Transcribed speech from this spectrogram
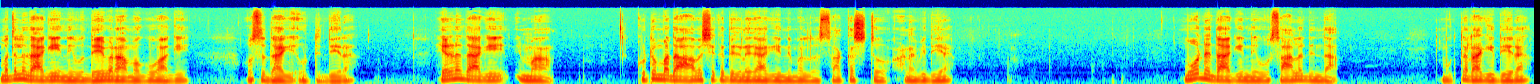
ಮೊದಲನೇದಾಗಿ ನೀವು ದೇವರ ಮಗುವಾಗಿ ಹೊಸದಾಗಿ ಹುಟ್ಟಿದ್ದೀರಾ? ಎರಡನೇದಾಗಿ ನಿಮ್ಮ ಕುಟುಂಬದ ಅವಶ್ಯಕತೆಗಳಿಗಾಗಿ ನಿಮ್ಮಲ್ಲೂ ಸಾಕಷ್ಟು ಹಣವಿದೆಯಾ? ಮೂರನೇದಾಗಿ, ನೀವು ಸಾಲದಿಂದ ಮುಕ್ತರಾಗಿದ್ದೀರಾ?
